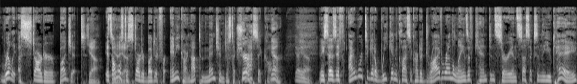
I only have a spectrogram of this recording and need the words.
really a starter budget. Yeah. It's Yeah, almost yeah. a starter budget for any car, not to mention just a classic car. Yeah. Yeah. Yeah. And he says, if I were to get a weekend classic car to drive around the lanes of Kent and Surrey and Sussex in the UK,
